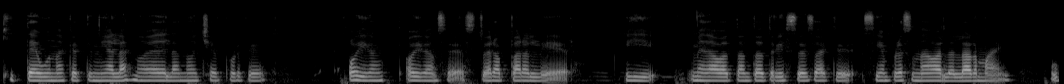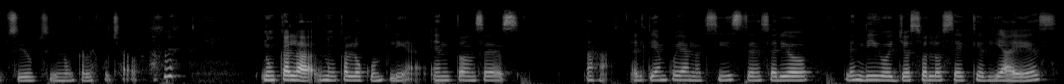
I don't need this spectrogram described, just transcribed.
quité una que tenía a las 9 de la noche porque, oigan, oiganse, esto era para leer y me daba tanta tristeza que siempre sonaba la alarma y upsi upsi nunca la escuchaba. nunca la nunca lo cumplía. Entonces, Ajá, el tiempo ya no existe, en serio, les digo, yo solo sé qué día es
